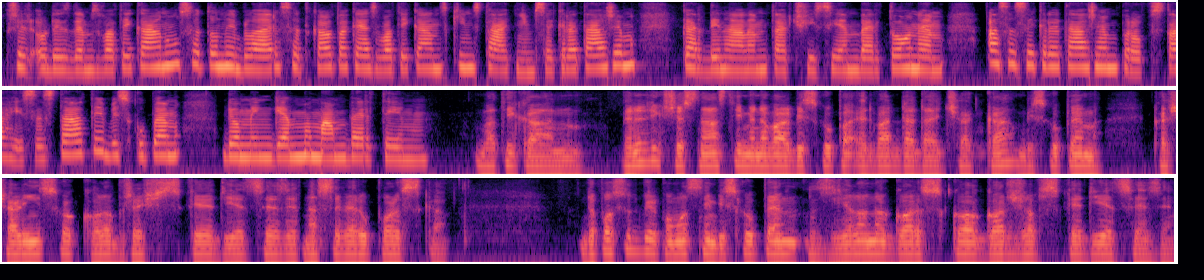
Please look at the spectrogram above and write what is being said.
Před odjezdem z Vatikánu se Tony Blair setkal také s vatikánským státním sekretářem kardinálem Tarčísiem Bertonem a se sekretářem pro vztahy se státy biskupem Domingem Mambertim. Vatikán. Benedikt XVI. jmenoval biskupa Edvarda Dajčaka biskupem Kašalínsko-Kolobřežské dieceze na severu Polska. Doposud byl pomocným biskupem z Jelonogorsko-Goržovské dieceze.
